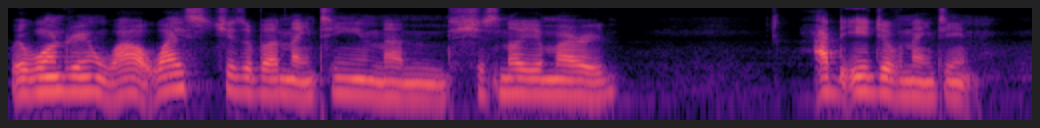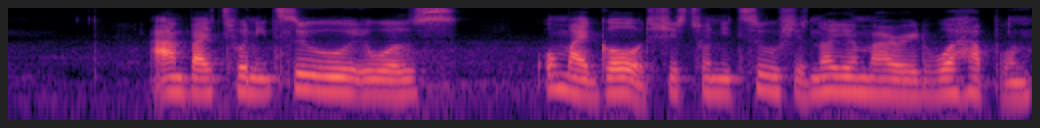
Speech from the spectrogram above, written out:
were wondering, wow, why is she's about 19 and she's not yet married at the age of 19? And by 22, it was, oh my God, she's 22, she's not yet married. What happened?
